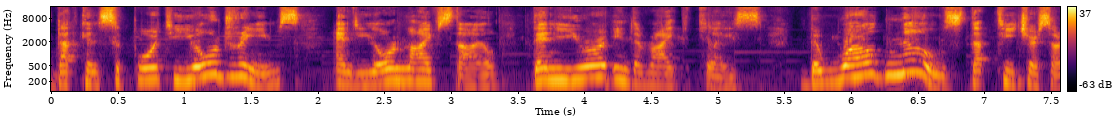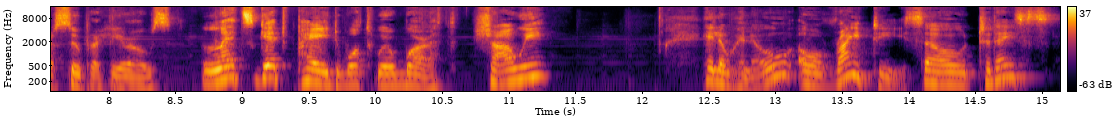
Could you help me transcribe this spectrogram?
that can support your dreams and your lifestyle, then you're in the right place. The world knows that teachers are superheroes. Let's get paid what we're worth, shall we? Hello, hello. Alrighty. So today's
